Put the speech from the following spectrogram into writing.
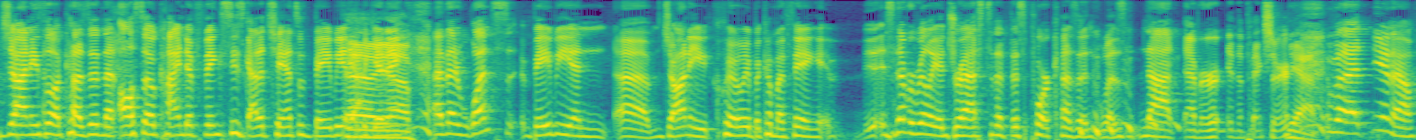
Johnny's little cousin that also kind of thinks he's got a chance with Baby in the beginning, and then once Baby and um, Johnny clearly become a thing. it's never really addressed that this poor cousin was not ever in the picture. Yeah. but you know,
